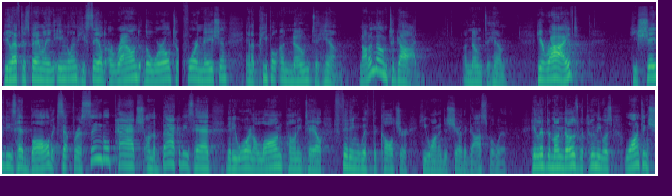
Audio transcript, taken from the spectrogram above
He left his family in England. He sailed around the world to a foreign nation and a people unknown to him. Not unknown to God, unknown to him. He arrived he shaved his head bald, except for a single patch on the back of his head that he wore in a long ponytail, fitting with the culture he wanted to share the gospel with. He lived among those with whom he was wanting sh-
